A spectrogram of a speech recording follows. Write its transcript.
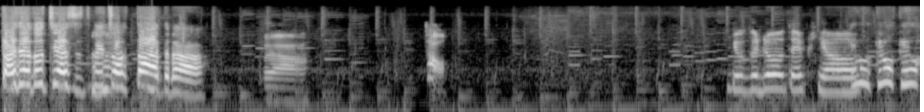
大家都这样子被撞大的啦。对啊，操！有个肉在飘给，我，给我，给我！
